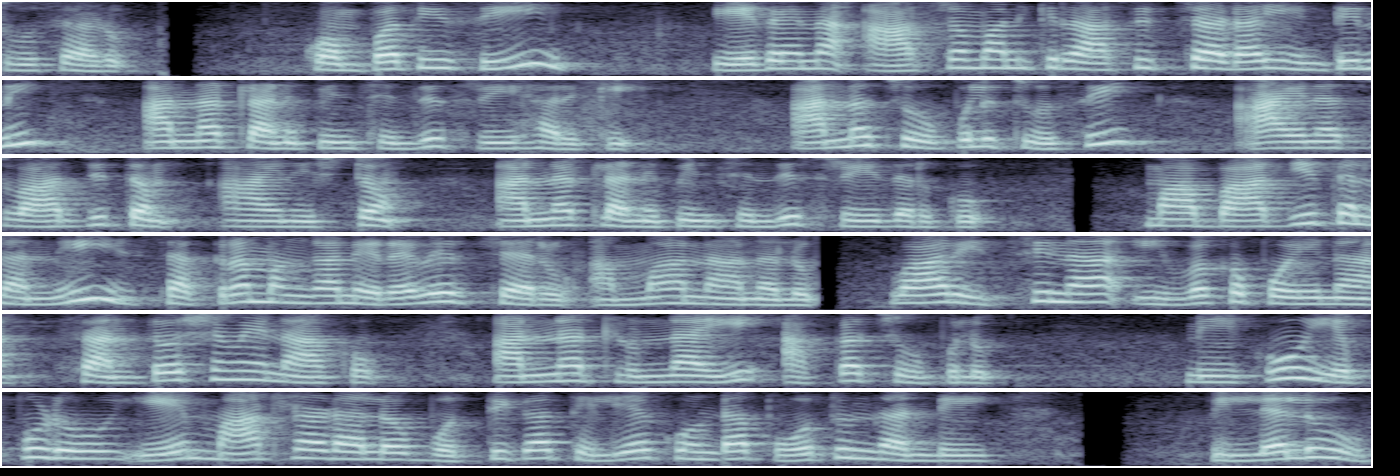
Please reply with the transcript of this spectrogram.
చూశాడు కొంపతీసి ఏదైనా ఆశ్రమానికి రాసిచ్చాడా ఇంటిని? అన్నట్లు అనిపించింది శ్రీహరికి. అన్న చూపులు చూసి ఆయన స్వార్జితం ఆయన ఇష్టం అన్నట్లు అనిపించింది శ్రీధర్కు. మా బాధ్యతలన్నీ సక్రమంగా నెరవేర్చారు అమ్మా నాన్నలు. వారిచ్చినా ఇవ్వకపోయినా సంతోషమే నాకు అన్నట్లున్నాయి అక్క చూపులు. మీకు ఎప్పుడు ఏం మాట్లాడాలో బొత్తిగా తెలియకుండా పోతుందండి. పిల్లలు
